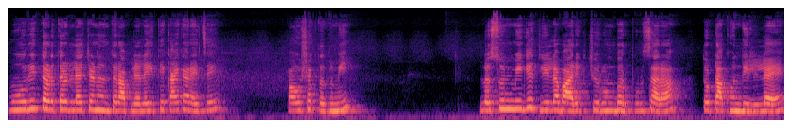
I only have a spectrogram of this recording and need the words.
मोहरी तडतडल्याच्या नंतर आपल्याला इथे काय करायचं आहे पाहू शकता तुम्ही? लसूण मी घेतलेला बारीक चिरून भरपूर सारा तो टाकून दिलेला आहे.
